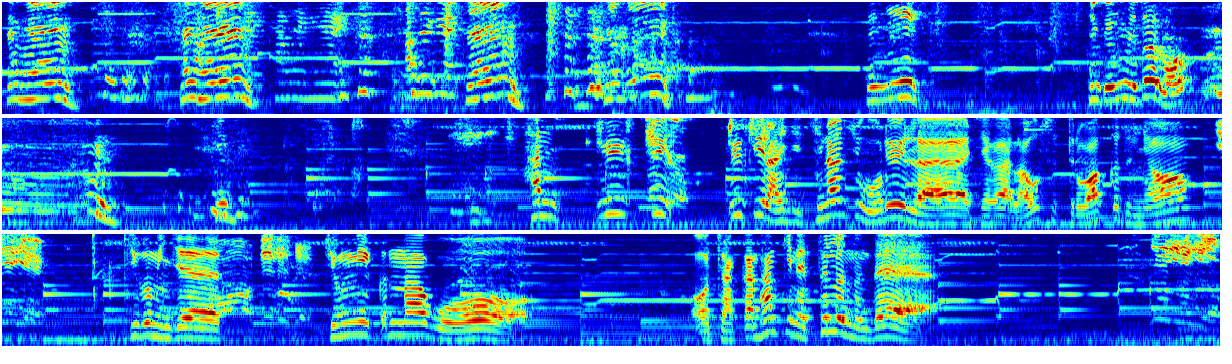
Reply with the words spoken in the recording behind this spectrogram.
แห้งแห้งแห้งแห้งทำยังไงเอายังไงแห้งแห้งอีกแห้งอีกแห้งถึงไม่ได้หรอ 한 일주일 일주일 아니지 지난주 월요일날 제가 라오스 들어왔거든요. 예예. 지금 이제 아 네네네. 격리 끝나고 어 잠깐 한 끼내 들렀는데 예예예.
